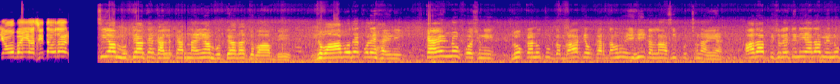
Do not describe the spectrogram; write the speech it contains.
ਕਿਉਂ ਬਈ ਅਸੀਂ ਤਾਂ ਉਹਦਾ ਅਸੀਂ ਆ ਮੁੱਦਿਆਂ ਤੇ ਗੱਲ ਕਰਨ ਆਏ ਆ ਮੁੱਦਿਆਂ ਦਾ ਜਵਾਬ ਦੇ। ਜਵਾਬ ਉਹਦੇ ਕੋਲੇ ਹੈ ਨਹੀਂ। ਕਹਿਣ ਨੂੰ ਕੁਛ ਨਹੀਂ। ਲੋਕਾਂ ਨੂੰ ਤੂੰ ਗਮਰਾਹ ਕਿਉਂ ਕਰਦਾ? ਉਹਨੂੰ ਇਹੀ ਗੱਲਾਂ ਅਸੀਂ ਪੁੱਛਣ ਆਏ ਆ ਆਦਾ ਪਿਛਲੇ ਦਿਨੀ ਆਦਾ ਮੈਨੂੰ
